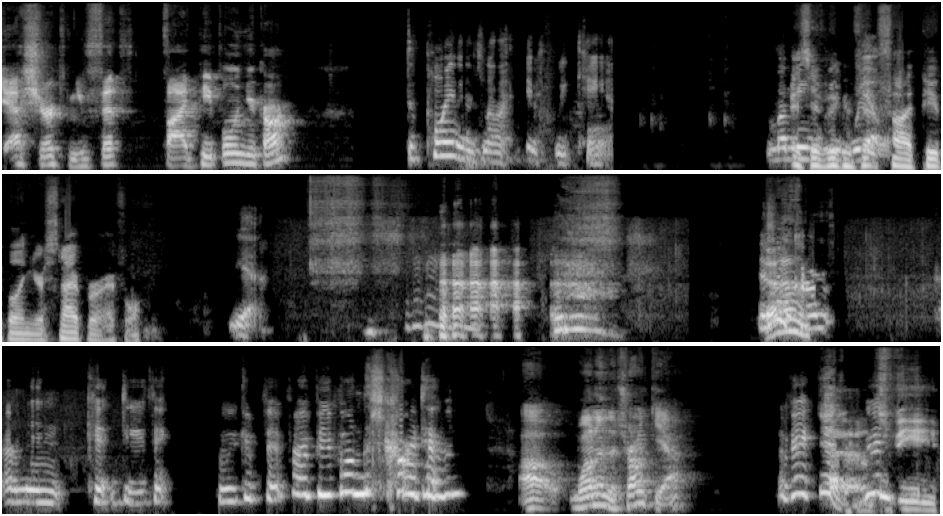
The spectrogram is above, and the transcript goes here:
Yeah, sure. Can you fit five people in your car? the point is not if we can. I It's mean, if we can will. fit five people in your sniper rifle. Yeah. yeah, There's Yeah. car. I mean, can, do you think we could fit five people in this car, Devin? Uh, one in the trunk, yeah. Okay. it'll just be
